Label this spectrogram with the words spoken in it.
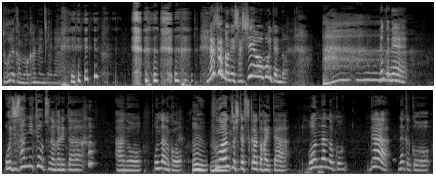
どれかもわかんないんだよね。中のね挿絵は覚えてんの。あー。なんかねおじさんに手をつながれたあの女の子うん、ふわんとしたスカート履いた女の子がなんかこう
